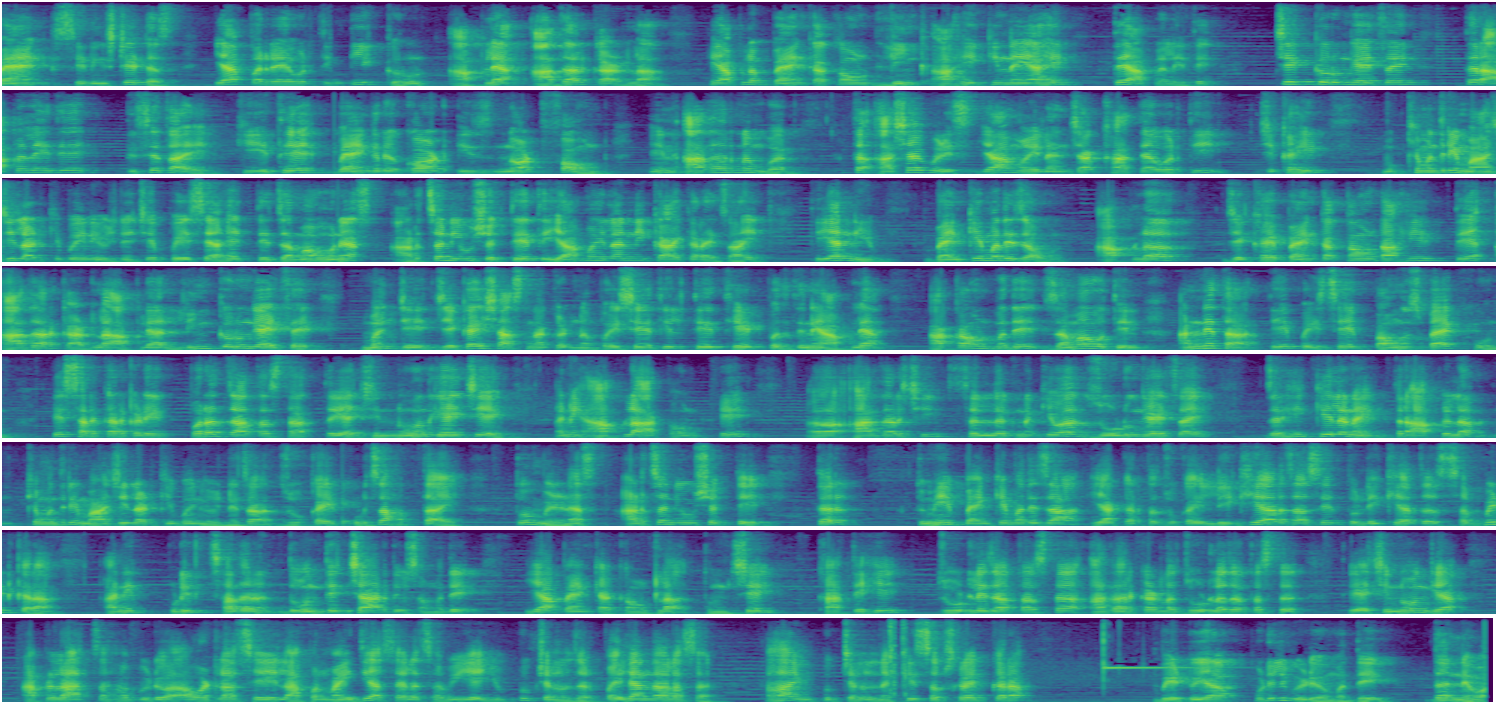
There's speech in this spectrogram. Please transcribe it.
बँक सिडिंग स्टेटस या पर्यायावरती क्लिक करून आपल्या आधार कार्डला हे आपलं बँक अकाउंट लिंक आहे की नाही आहे ते आपल्याला इथे चेक करून घ्यायचं आहे तर आपल्याला इथे दिसत आहे की इथे bank record is not found in Aadhaar number तर अशा वेळेस या महिलांच्या खात्यावरती जे काही मुख्यमंत्री माझी लाडकी बहीण योजनेचे पैसे आहेत ते जमा होण्यास अडचण येऊ शकते. तर या महिलांनी काय करायचं आहे? ते यांनी बँकेमध्ये जाऊन आपलं जे काही बँक अकाउंट आहे ते आधार कार्डला आपल्या लिंक करून घ्यायचं आहे म्हणजे जे काही शासनाकडनं पैसे येतील ते थेट पद्धतीने आपल्या अकाउंटमध्ये जमा होतील. अन्यथा ते पैसे बाउन्स बॅक होऊन हे सरकारकडे परत जात असतात. तर याची नोंद घ्यायची आहे. आणि आपलं अकाउंट हे आधारशी संलग्न किंवा जोडून घ्यायचं आहे. जर हे केलं नाही तर आपल्याला मुख्यमंत्री माझी लाडकी बहीण योजनेचा जो काही पुढचा हप्ता आहे तो मिळण्यास अडचण येऊ शकते. तर तुम्ही बँकेमध्ये जा. याकरता जो काही लेखी अर्ज असेल तो लेखी अर्ज सबमिट करा. आणि पुढील साधारण दोन ते चार दिवसामध्ये या बँक अकाउंटला तुमचे खाते हे जोडले जात असतं आधार कार्डला जोडलं जात असतं. तर याची नोंद घ्या. आपल्याला आजचा हा व्हिडिओ आवडला असेल आपण माहिती असायलाच हवी या यूट्यूब चॅनल जर पहिल्यांदा आला असाल तर हा यूट्यूब चॅनल नक्कीच सबस्क्राईब करा. भेटूया पुढील व्हिडिओमध्ये धन्यवाद.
